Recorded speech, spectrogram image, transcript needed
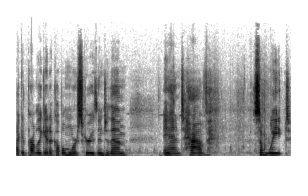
I could probably get a couple more screws into them and have some weight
